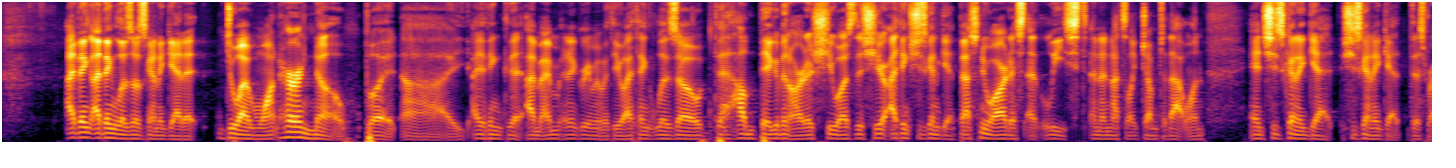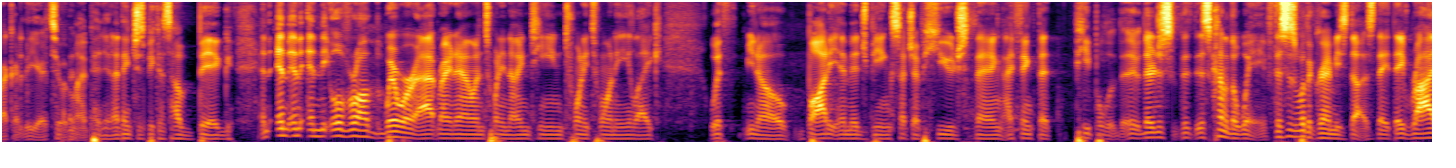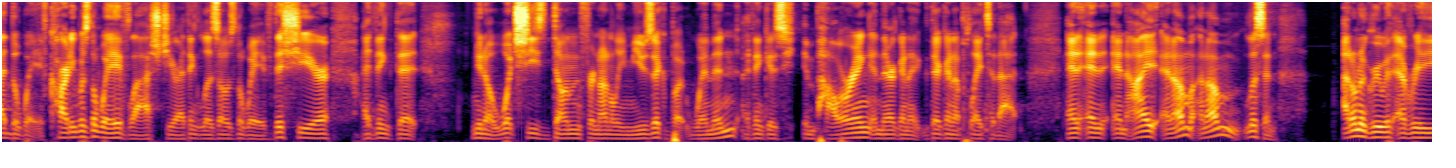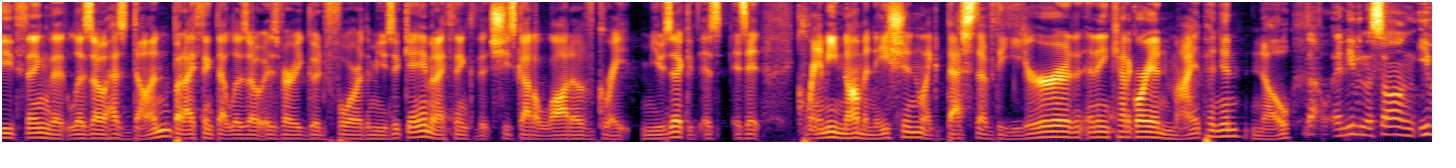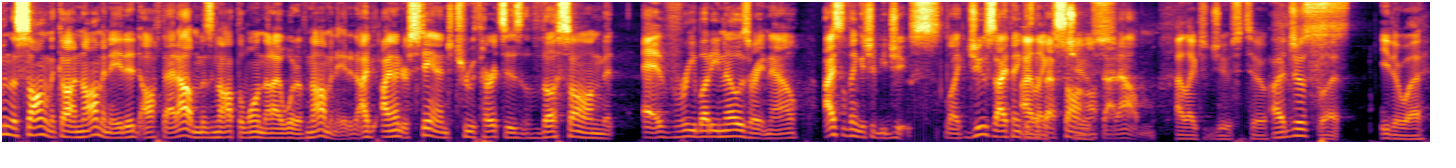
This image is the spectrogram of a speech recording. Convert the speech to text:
I think I think Lizzo's gonna get it. Do I want her? No, but uh, I think that I'm, I'm in agreement with you. I think Lizzo, the, how big of an artist she was this year, I think she's gonna get Best New Artist at least, and then not to like jump to that one. And she's gonna get she's gonna get this record of the year too, in my opinion. I think just because how big and and, and, and the overall where we're at right now in 2019, 2020, like with you know body image being such a huge thing i think that people they're just this kind of the wave. This is what the grammys does. They they ride the wave. Cardi was the wave last year. I think lizzo's the wave this year. I think that you know what she's done for not only music but women i think is empowering and they're gonna they're gonna play to that. And and and i and i'm and i'm listen I don't agree with everything that Lizzo has done, but I think that Lizzo is very good for the music game, and I think that she's got a lot of great music. Is is it Grammy nomination like best of the year in any category? In my opinion, no. No, and even the song, even the song that got nominated off that album is not the one that I would have nominated. I, I understand "Truth Hurts" is the song that everybody knows right now. I still think it should be "Juice." Like "Juice," I think is I the best song Juice. off that album. I liked Juice too, I just, but either way,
